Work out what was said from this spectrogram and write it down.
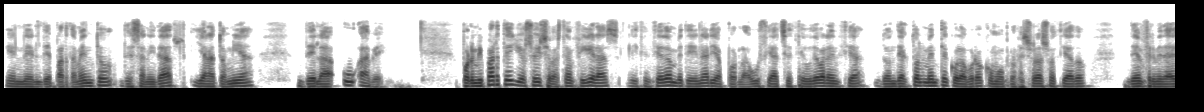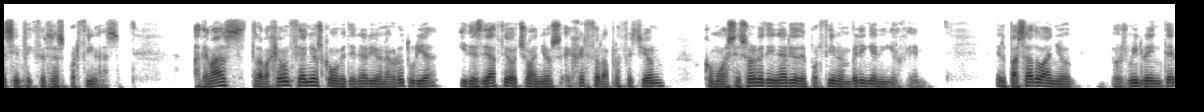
en el Departamento de Sanidad y Anatomía de la UAB. Por mi parte, yo soy Sebastián Figueras, licenciado en veterinaria por la UCHCU de Valencia, donde actualmente colaboro como profesor asociado de enfermedades infecciosas porcinas. Además, trabajé 11 años como veterinario en agroturia y desde hace 8 años ejerzo la profesión como asesor veterinario de porcino en Beringen Ingelheim. El pasado año 2020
